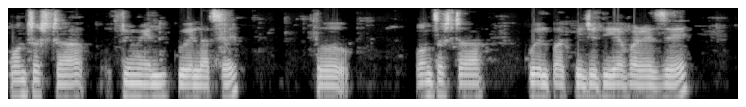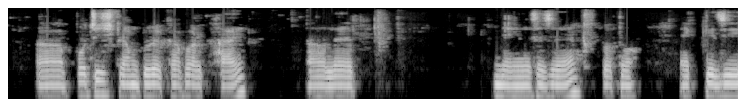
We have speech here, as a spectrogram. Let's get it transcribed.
পঞ্চাশটা ফিমেল কোয়েল আছে। তো পঞ্চাশটা কোয়েল পাখি যদি এভারেজে পঁচিশ গ্রাম করে খাবার খায়, তাহলে দেখা গেছে যে কত, এক কেজি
